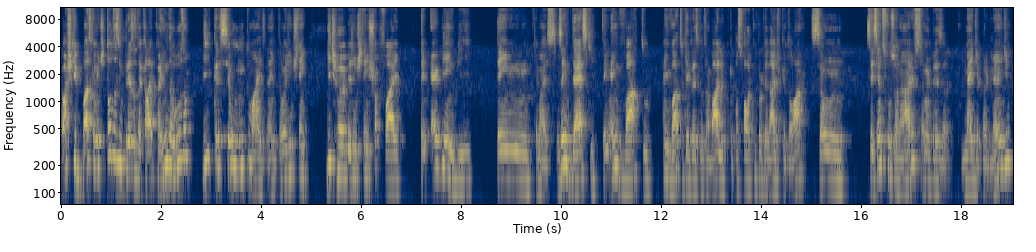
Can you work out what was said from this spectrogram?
Eu acho que basicamente todas as empresas daquela época ainda usam, e cresceu muito mais, né? Então a gente tem GitHub, a gente tem Shopify, tem Airbnb, tem que mais? Zendesk, tem Envato. Envato, que é a empresa que eu trabalho, que eu posso falar com propriedade porque eu tô lá, são 600 funcionários, é uma empresa média para grande.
